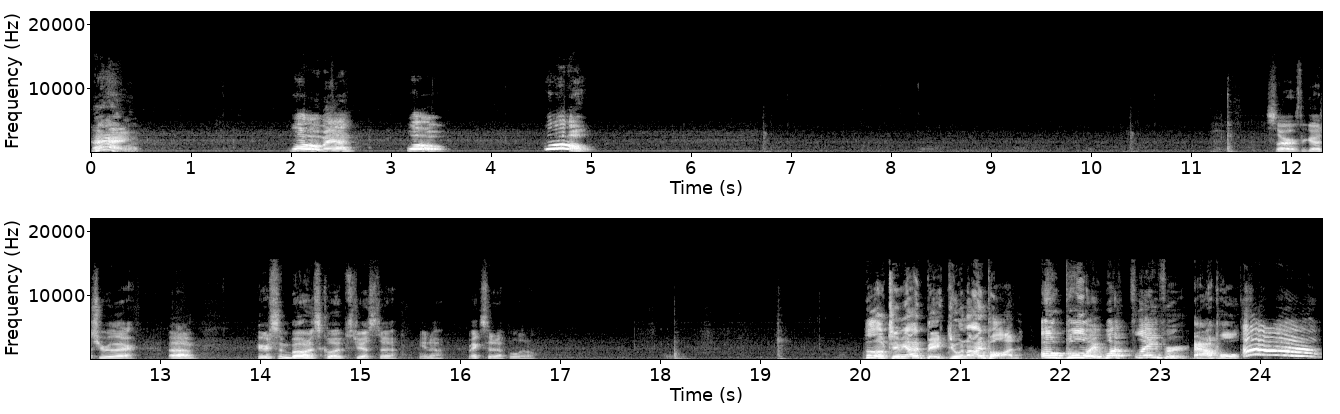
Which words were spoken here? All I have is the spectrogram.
Hey! Whoa, man! Whoa! Whoa! Sorry, I forgot you were there. Um, here's some bonus clips just to, you know, mix it up a little. Hello, Timmy. I baked you an iPod. Oh boy, what flavor? Apple. Ah!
